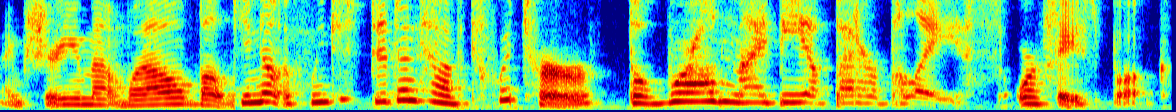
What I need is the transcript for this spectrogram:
I'm sure you meant well, but you know, if we just didn't have Twitter, the world might be a better place or Facebook.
